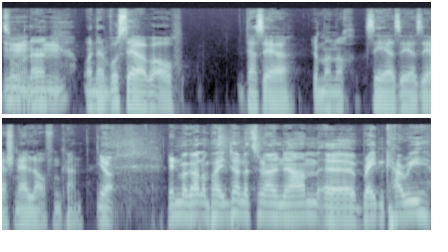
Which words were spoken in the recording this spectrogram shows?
So, mhm. ne? Mhm. Und dann wusste er aber auch, dass er immer noch sehr, sehr, sehr schnell laufen kann. Ja. Nennen wir gerade noch ein paar internationale Namen. Äh, Braden Curry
